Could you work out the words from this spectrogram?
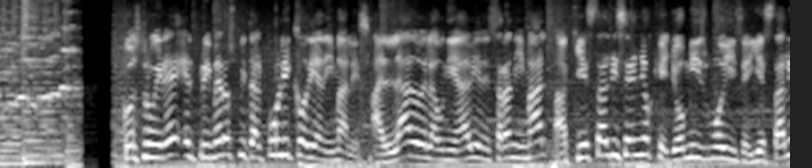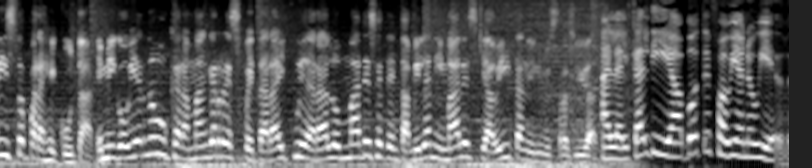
Construiré el primer hospital público de animales al lado de la unidad de bienestar animal. Aquí está el diseño que yo mismo hice y está listo para ejecutar. En mi gobierno Bucaramanga respetará y cuidará a los más de 70 mil animales que habitan en nuestra ciudad. A la alcaldía, vote Fabián Oviedo.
